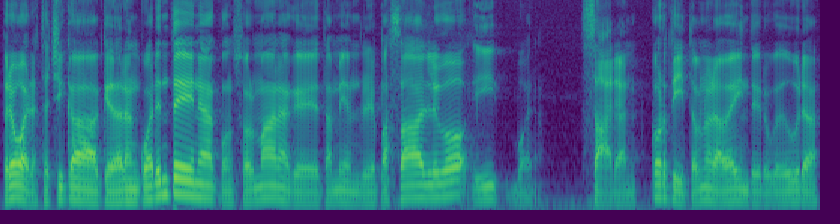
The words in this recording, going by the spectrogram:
pero bueno, esta chica quedará en cuarentena con su hermana que también le pasa algo y bueno, Saran, cortita, una hora veinte creo que dura,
